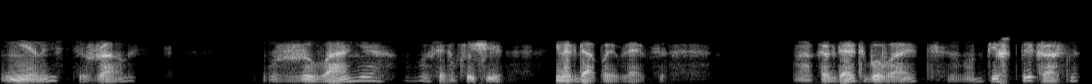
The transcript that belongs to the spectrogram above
Ненависть, жалость, желание, во всяком случае, иногда появляются. А когда это бывает, он пишет прекрасно.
